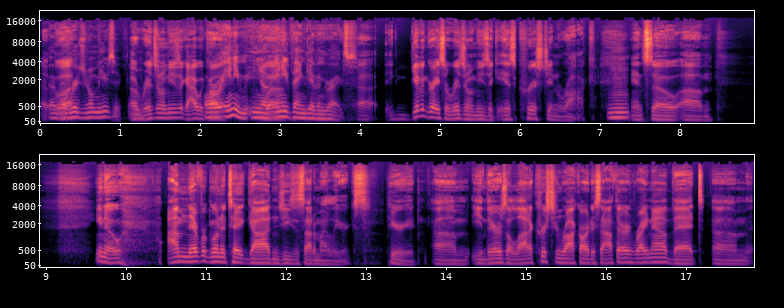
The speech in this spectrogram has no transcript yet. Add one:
Uh, well, original music, original music, I would call or it. any you know well, anything Given Grace? uh, Given Grace original music is Christian rock. Mhm. And so, um, you know, I'm never going to take God and Jesus out of my lyrics. Period. Um, there's a lot of Christian rock artists out there right now that um,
